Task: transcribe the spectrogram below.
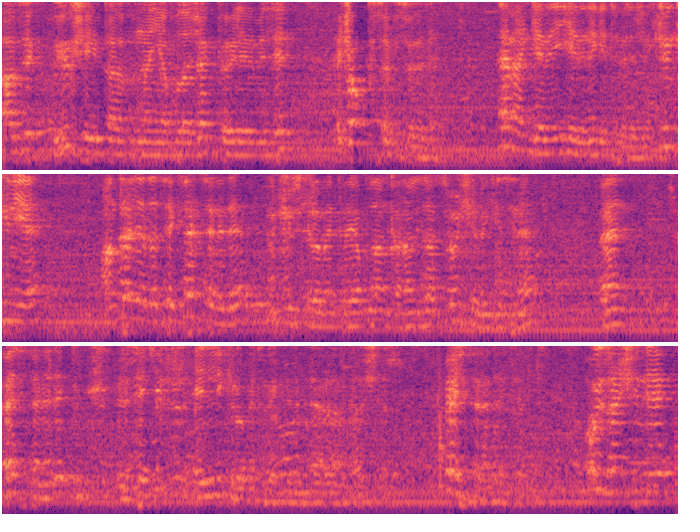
artık Büyükşehir tarafından yapılacak köylerimizin ve çok kısa bir sürede hemen gereği yerine getirilecek. Çünkü niye? Antalya'da 80 senede 300 kilometre yapılan kanalizasyon şebekesine ben 5 senede 3, 850 kilometre ekledim değerli arkadaşlar. 5 senede ekledik. O yüzden şimdi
